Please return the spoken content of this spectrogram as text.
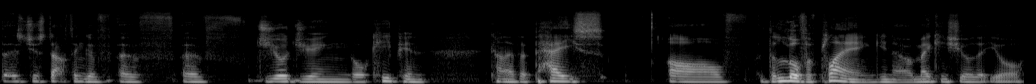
there's just that thing of of of judging or keeping kind of a pace of the love of playing, you know, making sure that you're,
